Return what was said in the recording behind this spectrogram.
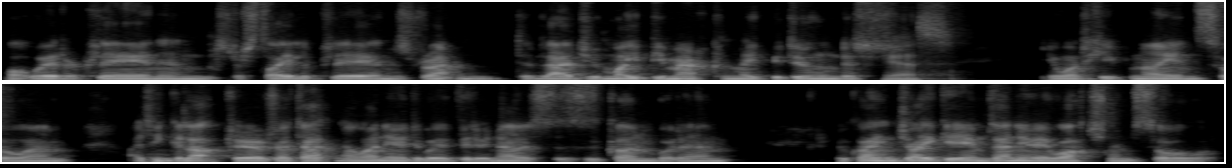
what way they're playing and their style of play and the lad you might be marking might be doing this. Yes. You want to keep an eye on. So um, I think a lot of players like that now anyway, the way video analysis has gone. But um, look, I enjoy games anyway watching them. So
